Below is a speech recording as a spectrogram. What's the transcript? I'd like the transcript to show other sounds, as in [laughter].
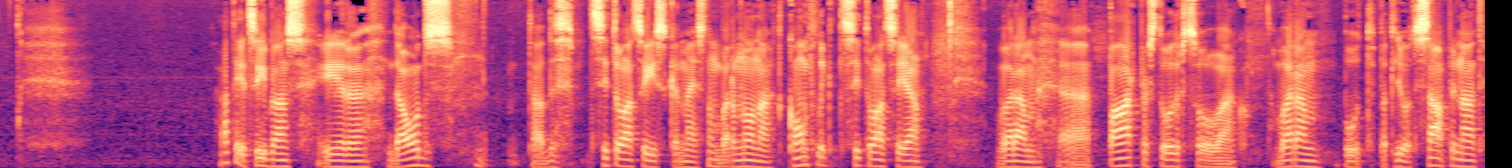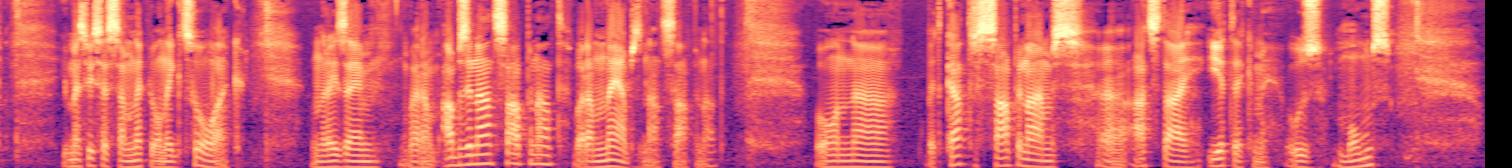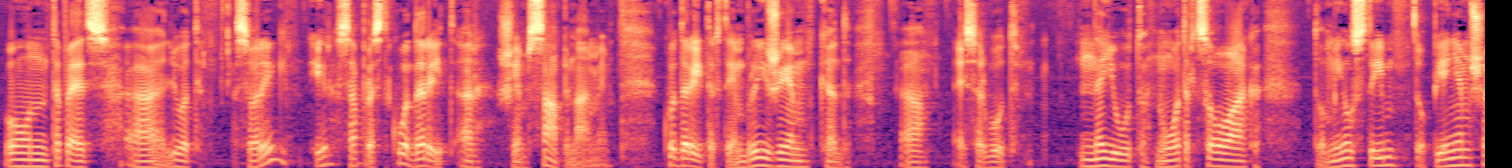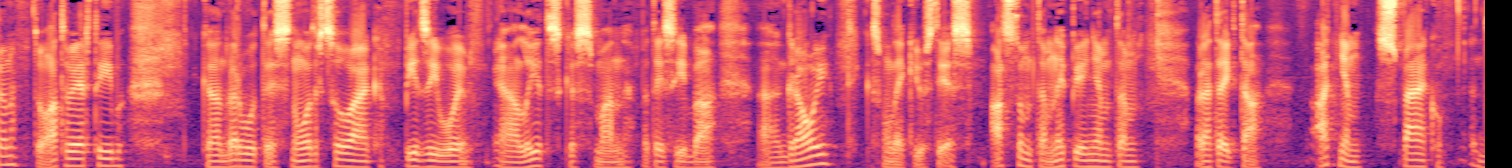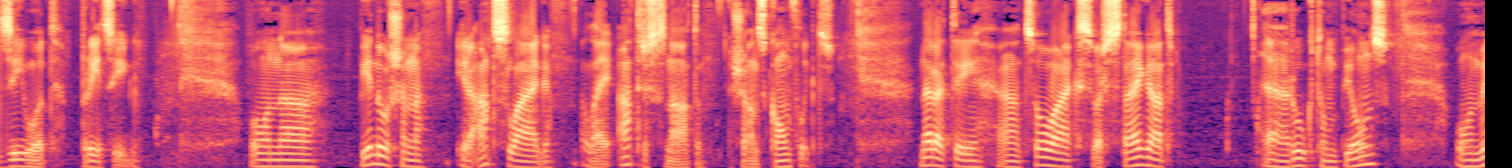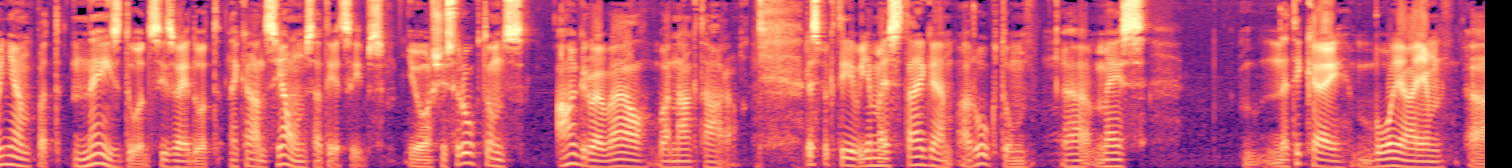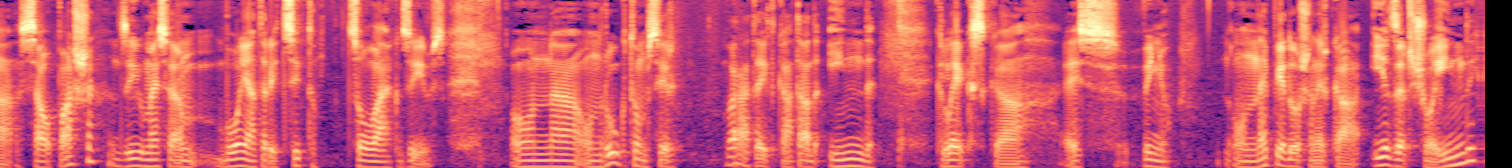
Attiecībās ir daudzas tādas situācijas, kad mēs nu, varam nonākt konflikta situācijā, varam pārprast otru cilvēku, varam būt pat ļoti sāpināti, jo mēs visi esam nepilnīgi cilvēki. Un reizēm varam apzināti sāpināt, varam neapzināti sāpināt. Un, bet katrs sāpinājums atstāja ietekmi uz mums, un tāpēc ļoti svarīgi ir saprast, ko darīt ar šiem sāpinājumiem, ko darīt ar tiem brīžiem, kad es varbūt nejūtu no otra cilvēka to mīlestību, to pieņemšanu, to atvērtību, kad varbūt es no otra cilvēka piedzīvoju jā, lietas, kas man patiesībā jā, grauj, kas man liek justies atstumtam, nepieņemtam, varētu teikt tā, atņem spēku dzīvot priecīgi. Un uh, piedošana ir atslēga, lai atrisinātu šādus konfliktus. Nereti uh, cilvēks var staigāt rūkumu pilns, un viņam pat neizdodas izveidot nekādas jaunas attiecības, jo šis rūkums agri vai vēl var nākt ārā. Respektīvi, ja mēs staigājam ar rūkumu, mēs ne tikai bojājam savu pašu dzīvi, mēs varam bojāt arī citu cilvēku dzīves. Un, un rūkums ir, varētu teikt, kā tāda inde, ka liekas, ka es viņu Un nepiedošana ir kā iedzert šo indi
